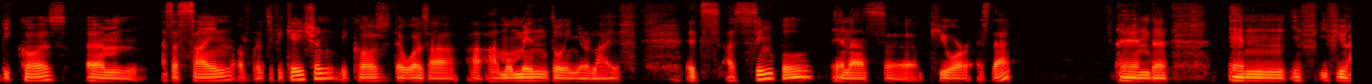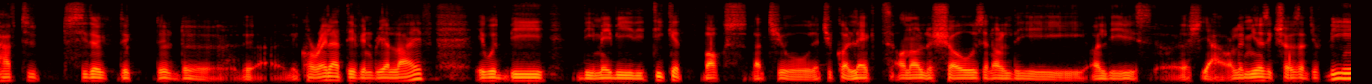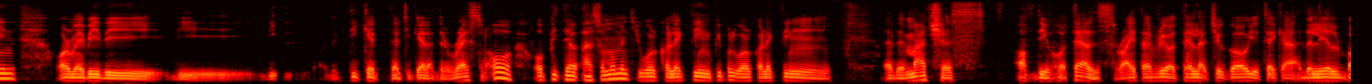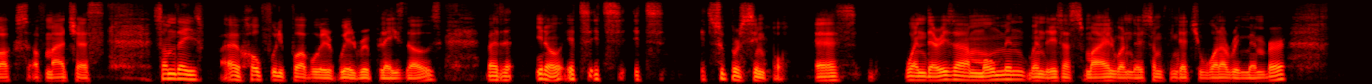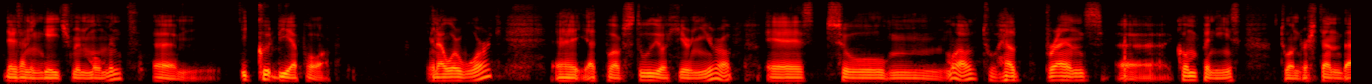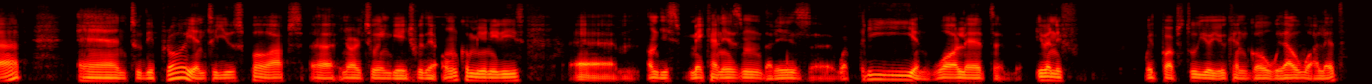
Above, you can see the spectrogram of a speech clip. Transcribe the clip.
because um, as a sign of gratification because there was a, a, a, momento in your life. It's as simple and as uh, pure as that and uh, and if if you have to see the, the the, the, the, correlative in real life, it would be the maybe the ticket box that you that you collect on all the shows and all the all these uh, yeah all the music shows that you've been, or maybe the the the the ticket that you get at the restaurant. Oh, or at some moment you were collecting people were collecting uh, the matches of the hotels, right? Every hotel that you go, you take a, the little box of matches. Some days, uh, hopefully, POAP will will replace those, but uh, you know, it's it's it's it's super simple. As when there is a moment, when there is a smile, when there's something that you want to remember, there's an engagement moment. Um, it could be a POAP. In our work uh, at POAP Studio here in Europe is to um, well to help brands, uh, companies to understand that and to deploy and to use POAPs uh, in order to engage with their own communities um, on this mechanism that is uh, Web3 and wallet. Uh, even if with POAP Studio you can go without wallet,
